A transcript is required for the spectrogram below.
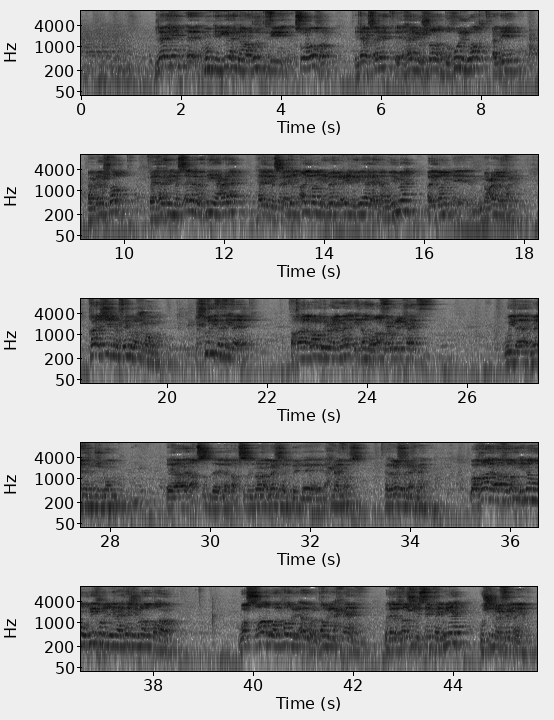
لكن آه، ممكن يجي لك كما قلت في صورة أخرى اللي هي مسألة آه، هل يشترط دخول الوقت أم إيه؟ أم لا يشترط. فهذه المسألة مبنية على هذه المسألة لكن أيضا من باب العلم بها لأنها مهمة أيضا نعلق عليه. قال الشيخ ابن رحمه الله اختلف في ذلك. فقال بعض العلماء إنه رافع للحدث وإذا مذهب الجمهور آه، أقصد لا أقصد أنه مذهب الأحناف أقصد. هذا مذهب الأحناف. وقال آخرون إنه مبيح لما تجب له الطهارة. والصواب هو القول الأول قول الأحناف. وده اللي اختار شيخ الإسلام تيمية والشيخ ابن عثيمين أيضا.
